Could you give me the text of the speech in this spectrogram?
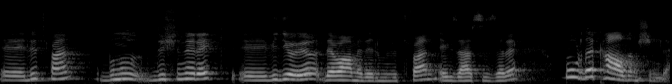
Ee, lütfen bunu düşünerek e, videoya devam edelim lütfen egzersizlere. Burada kaldım şimdi.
